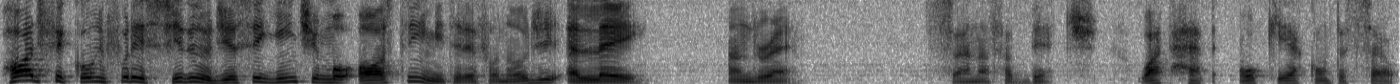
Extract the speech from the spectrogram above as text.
Rod ficou enfurecido no dia seguinte. Mo Austin me telefonou de LA. André, son of a bitch. What happened? O que aconteceu?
